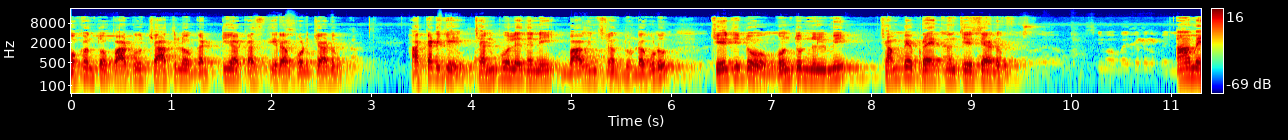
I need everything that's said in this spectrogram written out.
ముఖంతో పాటు ఛాతిలో గట్టిగా కస్తీరా పొడిచాడు. అక్కడికి చనిపోలేదని భావించిన దుండగుడు చేతితో గొంతు నిలిమి చంపే ప్రయత్నం చేశాడు. ఆమె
